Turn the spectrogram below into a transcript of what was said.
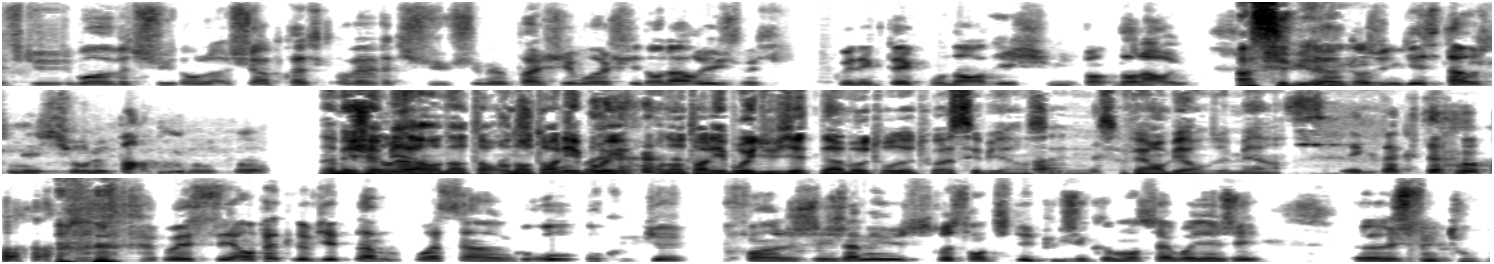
Excuse-moi, en fait, je suis dans la, je suis à presque, en fait, je suis, je suis même pas chez moi, je suis dans la rue, je me suis connecté avec mon ordi, je suis enfin, dans la rue. Ah, c'est bien. euh, dans une guest house, mais sur le parvis, donc. euh, Non, mais j'aime bien, on entend, on entend les bruits, on entend les bruits du Vietnam autour de toi, c'est bien, Ouais. ça fait ambiance, j'aime bien. Exactement. ouais, c'est en fait le Vietnam. Moi, c'est un gros coup de cœur. Enfin, j'ai jamais eu ce ressenti depuis que j'ai commencé à voyager. Euh, J'aime tout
